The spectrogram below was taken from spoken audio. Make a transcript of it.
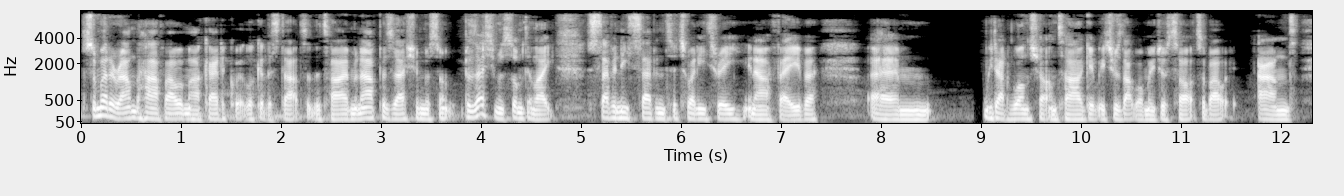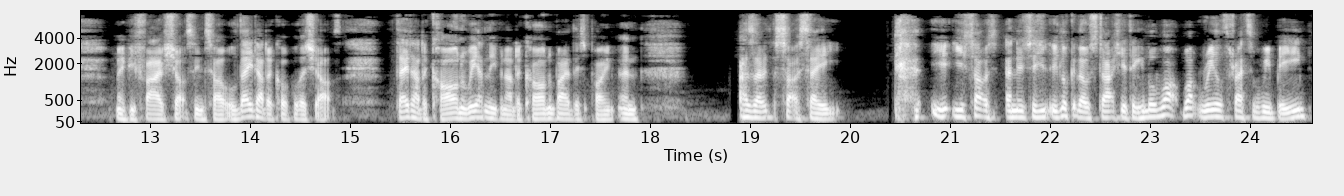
somewhere around the half hour mark, I had a quick look at the stats at the time and our possession was some, possession was something like 77 to 23 in our favor. Um, we'd had one shot on target, which was that one we just talked about, and maybe five shots in total. They'd had a couple of shots. They'd had a corner. We hadn't even had a corner by this point. And as I sort of say, you, you, sort of, and you look at those stats, you're thinking, well, what, what real threat have we been?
